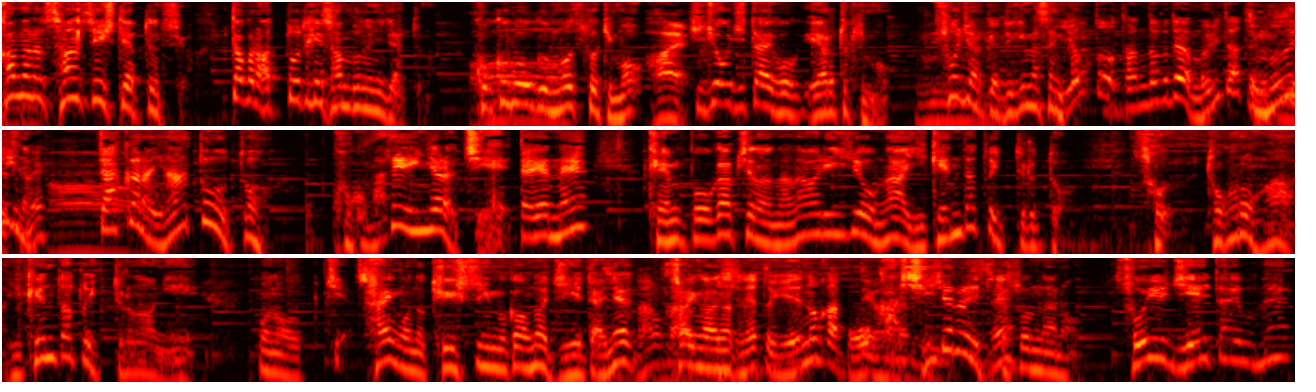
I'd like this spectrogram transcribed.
必ず賛成してやってるんですよ。だから圧倒的に3分の2でやってるの。国防軍持つ時も、非常事態法やる時も、そうじゃなきゃできません与党単独では無理だということですね。無理な。だから野党と、ここまでいいんじゃない自衛隊ね、憲法学者の7割以上が違憲だと言ってると。そう、ところが、違憲だと言ってるのに、この最後の救出に向かうのは自衛隊ね、災害がねと。言えのかっていうおかしいじゃないですか、そんなの、そういう自衛隊をね、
